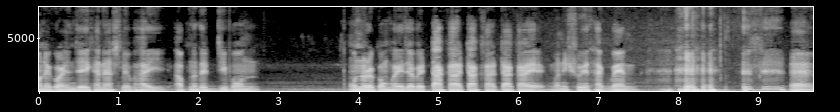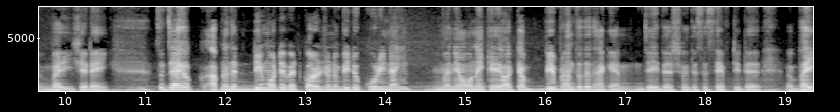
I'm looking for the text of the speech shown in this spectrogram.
মনে করেন যে এখানে আসলে ভাই আপনাদের জীবন অন্যরকম হয়ে যাবে, টাকা টাকা, টাকায় মানে শুয়ে থাকবেন হ্যাঁ ভাই, সেটাই। তো যাই হোক, আপনাদের ডিমোটিভেট করার জন্য ভিডিও করি নাই। মানে অনেকে একটা বিভ্রান্ততে থাকেন যে এই দেশ হইতেছে সেফটিতে ভাই,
